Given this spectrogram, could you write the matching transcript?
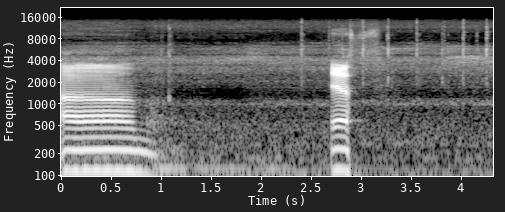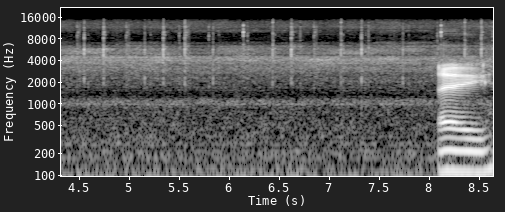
Um... F. A.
